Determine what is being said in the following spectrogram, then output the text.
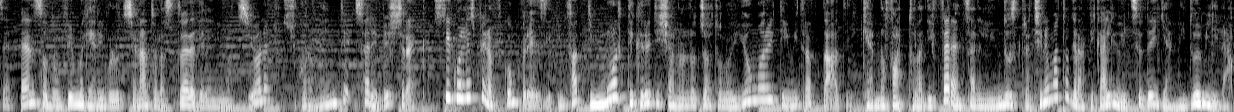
Se penso ad un film che ha rivoluzionato la storia dell'animazione, sicuramente sarebbe Shrek, sequel e spin-off compresi. Infatti molti critici hanno elogiato lo humor e i temi trattati, che hanno fatto la differenza nell'industria cinematografica all'inizio degli anni 2000.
